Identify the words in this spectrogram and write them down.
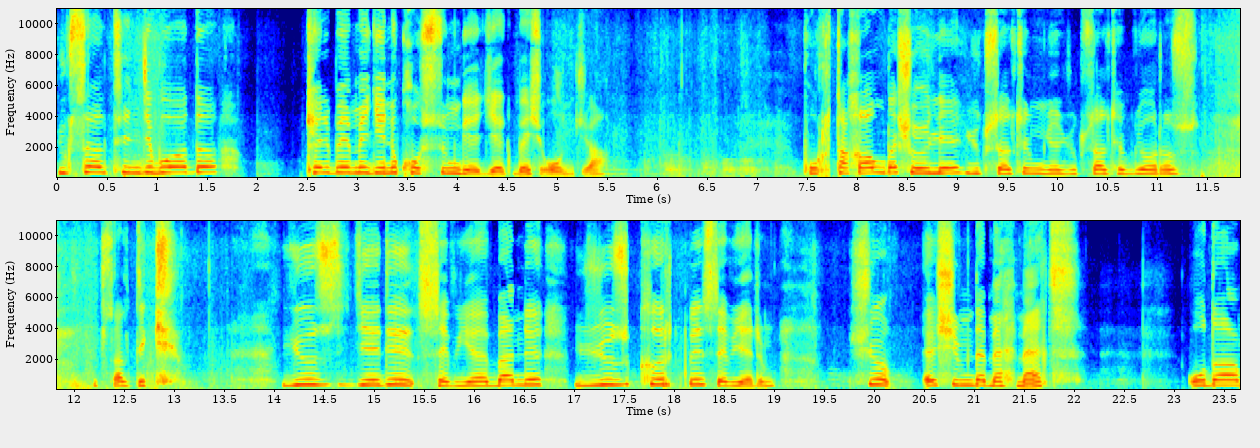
Yükseltince bu arada kelebeğime yeni kostüm gelecek 5 onca. Portakal da şöyle yükseltilmiyor. Yükseltebiliyoruz. Yükselttik. 107 seviye. Ben de 145 seviyerim. Şu eşim de Mehmet. O da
